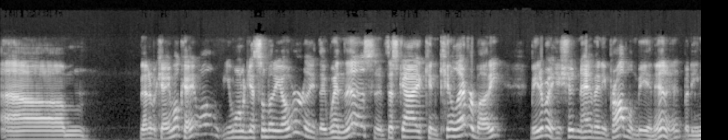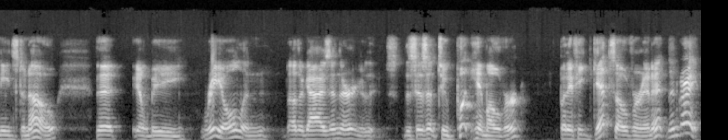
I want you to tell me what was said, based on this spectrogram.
um, then it became okay, well, you want to get somebody over? They, they win this. And if this guy can kill everybody, beat everybody, he shouldn't have any problem being in it, but he needs to know that it'll be real and other guys in there. This isn't to put him over, but if he gets over in it, then great.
